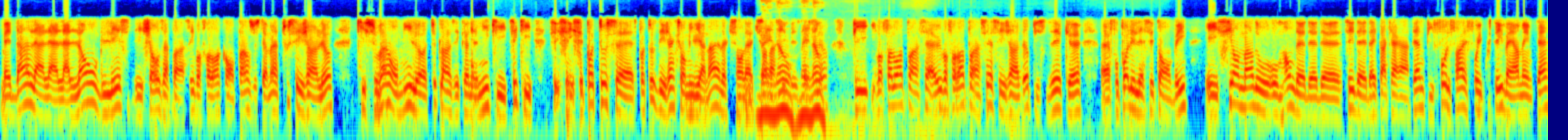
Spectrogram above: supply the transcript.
Mais dans la, la, la, longue liste des choses à passer, il va falloir qu'on pense justement à tous ces gens-là qui souvent ont mis là toutes leurs économies, qui, tu sais, qui, c'est pas tous, c'est pas tous des gens qui sont millionnaires là, qui sont là, qui ben sont non, ces ben non. Puis il va falloir penser à eux, il va falloir penser à ces gens-là, puis se dire que euh, faut pas les laisser tomber. Et si on demande au, monde de, de, de d'être en quarantaine, puis il faut le faire, il faut écouter, ben en même temps,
